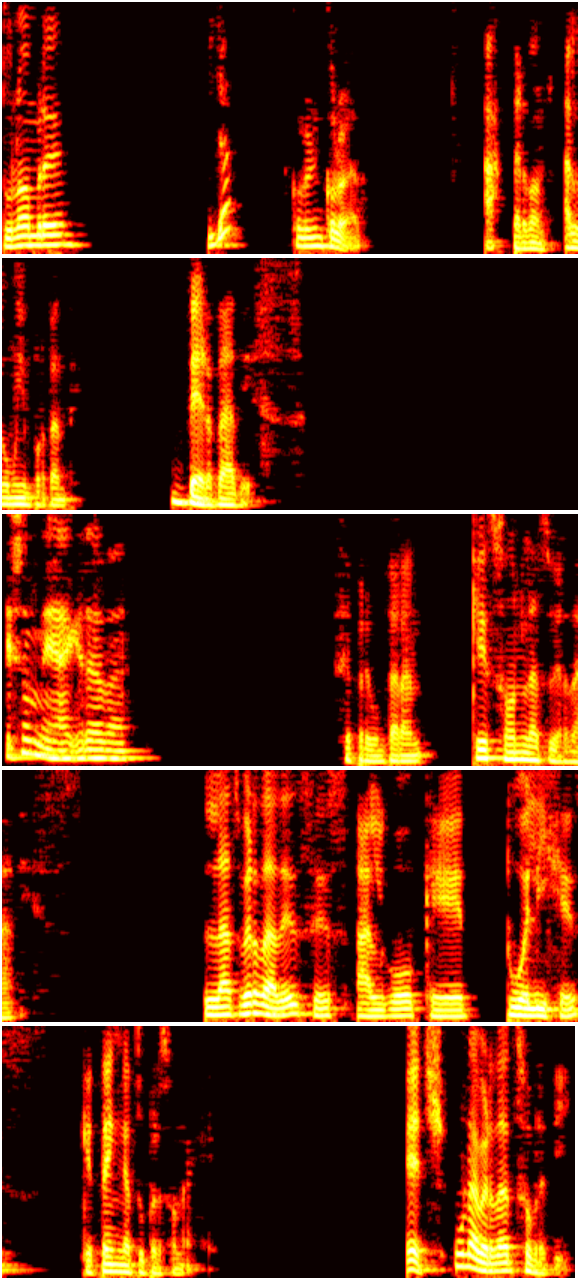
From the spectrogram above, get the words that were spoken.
tu nombre y ya, colorín colorado. Ah, perdón, algo muy importante. Verdades. Eso me agrada. se preguntarán, ¿qué son las verdades? Las verdades es algo que tú eliges que tenga tu personaje. Edge, una verdad sobre ti.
